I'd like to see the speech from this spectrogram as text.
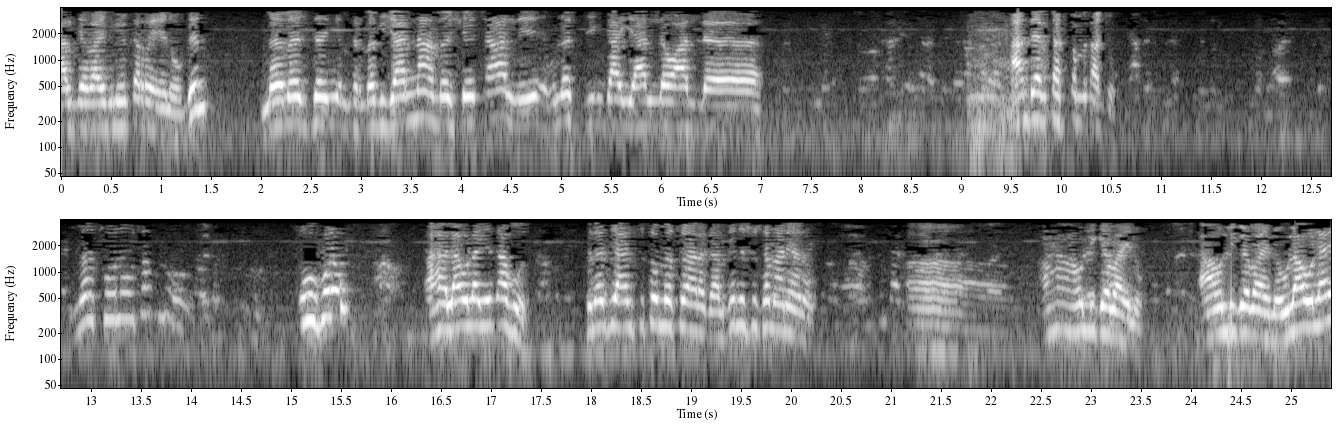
አልገባኝ ብሎ የቀረ ይሄ ነው። ግን መመዘኝ መግዣና መሸጫ ሁለት ድንጋይ ያለው አለ። አንድ ላይ ብታስቀምጣቸው። መቶ ነው ተብሎ ጽሁፉ ነው። አህላው ላይ የጻፉት። ስለዚህ አንስቶ መቶ ያደርጋል። ግን እሱ 80 ነው። አሁን ሊገባኝ ነው። አሁን ሊገባኝ ነው። ላው ላይ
